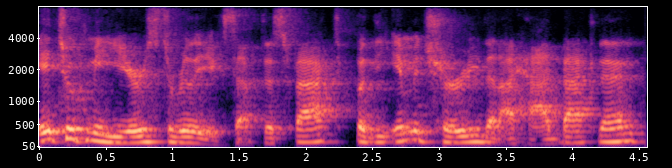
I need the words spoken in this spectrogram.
it took me years to really accept this fact, but the immaturity that I had back then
